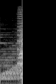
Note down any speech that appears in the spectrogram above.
Bye.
